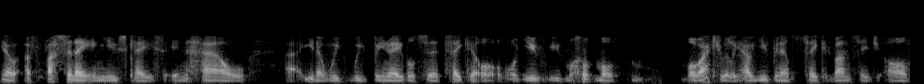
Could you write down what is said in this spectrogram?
you know a fascinating use case in how uh, you know we we've been able to take it, or, or you you more more more accurately, how you've been able to take advantage of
